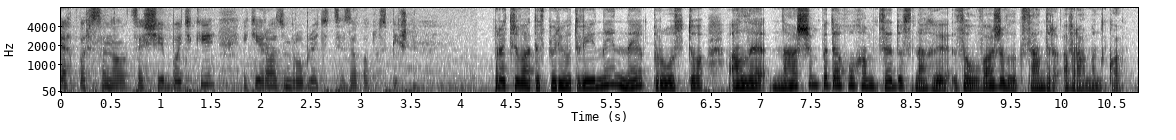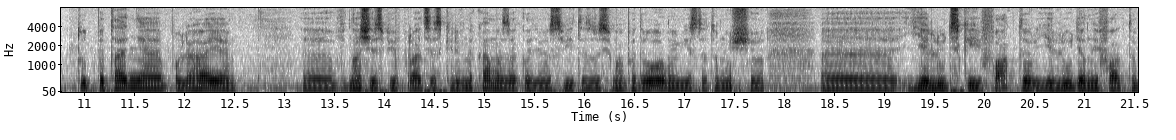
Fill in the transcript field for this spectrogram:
техперсонал, це ще й батьки, які разом роблять цей заклад успішним. Працювати в період війни не просто, але нашим педагогам це до снаги, зауважив Олександр Авраменко. Тут питання полягає е, в нашій співпраці з керівниками закладів освіти, з усіма педагогами міста, тому що є людський фактор, є людяний фактор.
